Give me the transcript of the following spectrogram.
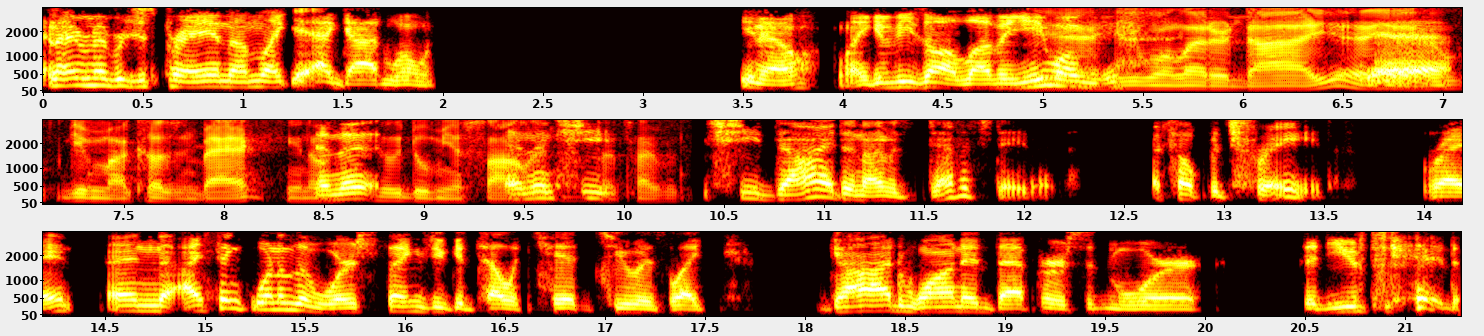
And I remember just praying. I'm like, yeah, God won't, you know, like if He's all loving, He yeah, won't. he won't let her die. Yeah, yeah. Yeah. Give me my cousin back. You know, And then- he'll do me a solid. And then she- that type of. She died, and I was devastated. I felt betrayed, right? And I think one of the worst things you could tell a kid too is like, God wanted that person more than you did,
